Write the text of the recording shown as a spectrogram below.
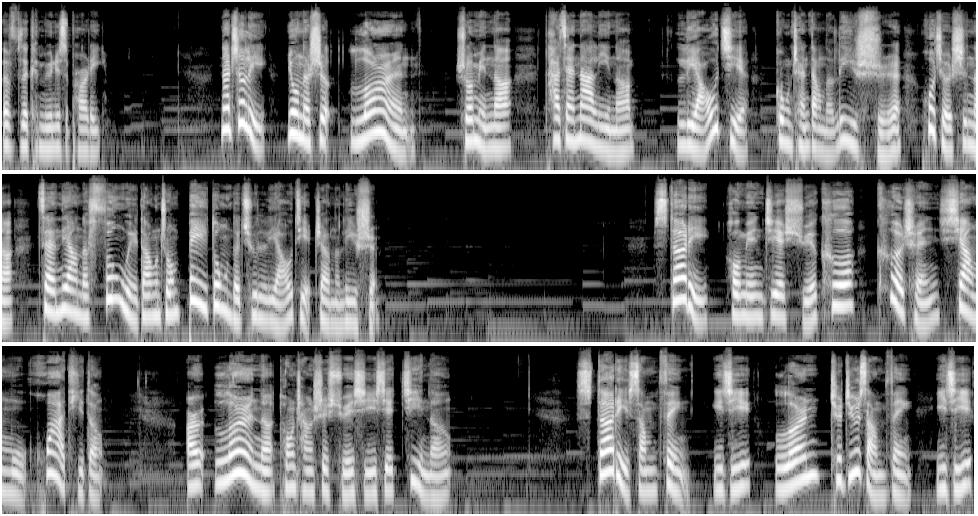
of the Communist Party. 那这里用的是 learn，说明呢他在那里呢了解共产党的历史，或者是呢在那样的氛围当中被动的去了解这样的历史。study 后面接学科、课程、项目、话题等，而 learn 呢通常是学习一些技能。study something 以及 learn to do something 以及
